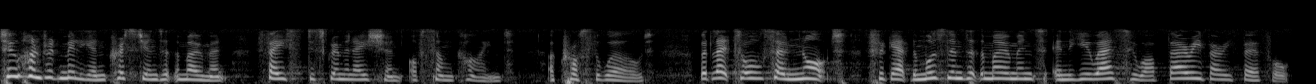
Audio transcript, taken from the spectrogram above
200 million Christians at the moment face discrimination of some kind across the world. But let's also not forget the Muslims at the moment in the US who are very, very fearful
